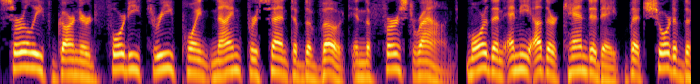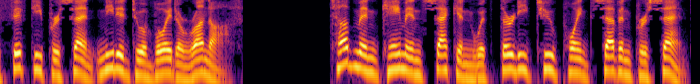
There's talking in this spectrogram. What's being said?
Sirleaf garnered 43.9% of the vote in the first round, more than any other candidate but short of the 50% needed to avoid a runoff. Tubman came in second with 32.7%,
